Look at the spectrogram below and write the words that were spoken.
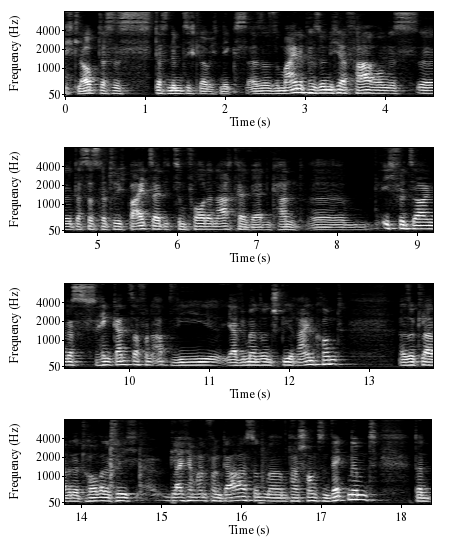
Ich glaube, das ist, das nimmt sich, glaube ich, nichts. Also so meine persönliche Erfahrung ist, äh, dass das natürlich beidseitig zum Vor- oder Nachteil werden kann. Äh, Ich würde sagen, das hängt ganz davon ab, wie, ja, wie man so ins Spiel reinkommt. Also klar, wenn der Torwart natürlich gleich am Anfang da ist und mal ein paar Chancen wegnimmt, dann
